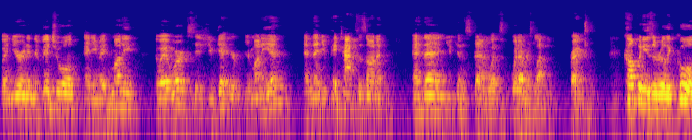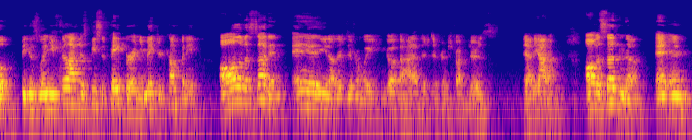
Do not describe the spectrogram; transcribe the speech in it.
when you're an individual and you make money, the way it works is you get your, your money in, and then you pay taxes on it, and then you can spend what's, whatever's left, right? Companies are really cool because when you fill out this piece of paper and you make your company, all of a sudden, and you know, there's different ways you can go about it, there's different structures, yada yada all of a sudden though, and, and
